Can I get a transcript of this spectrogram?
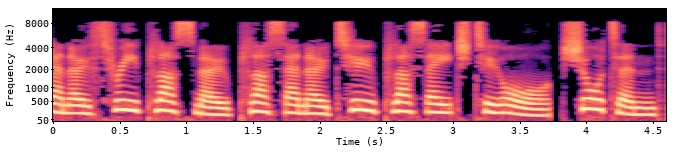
HNO3 plus NO plus NO2 plus H2O, shortened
